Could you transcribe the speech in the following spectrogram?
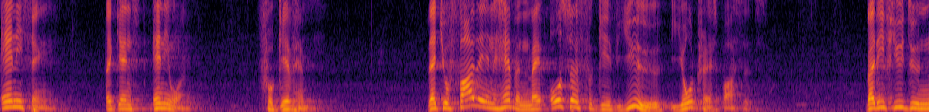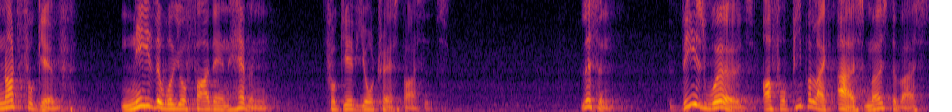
anything against anyone, forgive him. That your Father in heaven may also forgive you your trespasses. But if you do not forgive, neither will your Father in heaven forgive your trespasses. Listen, these words are for people like us, most of us,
